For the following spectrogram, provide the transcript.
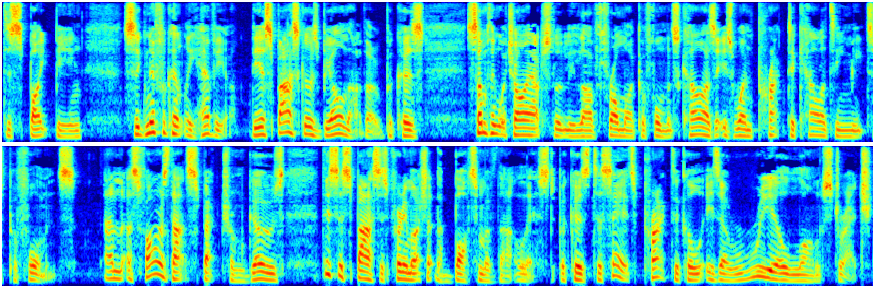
despite being significantly heavier. The Espace goes beyond that though, because something which I absolutely love from my performance cars is when practicality meets performance. And as far as that spectrum goes, this Espace is pretty much at the bottom of that list, because to say it's practical is a real long stretch.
